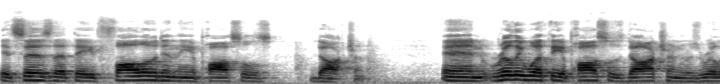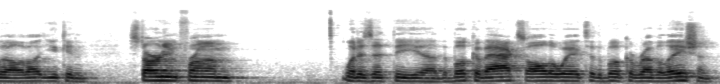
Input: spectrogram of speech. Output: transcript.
it says that they followed in the apostles' doctrine. And really, what the apostles' doctrine was really all about, you can, starting from what is it, the, uh, the book of Acts all the way to the book of Revelation.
